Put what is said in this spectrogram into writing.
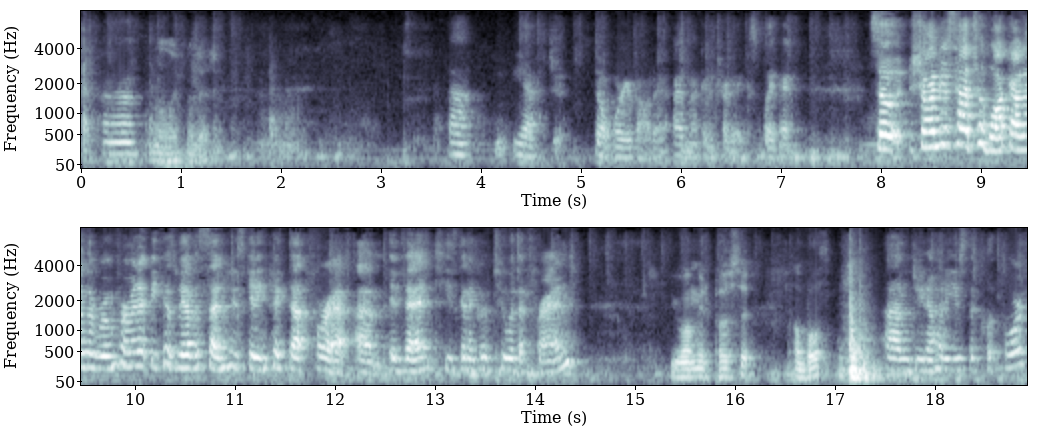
uh, I don't like my dad. yeah, don't worry about it. I'm not going to try to explain it. So Sean just had to walk out of the room for a minute because we have a son who's getting picked up for a um, event. He's going to go to with a friend. You want me to post it on both? Um, do you know how to use the clipboard?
